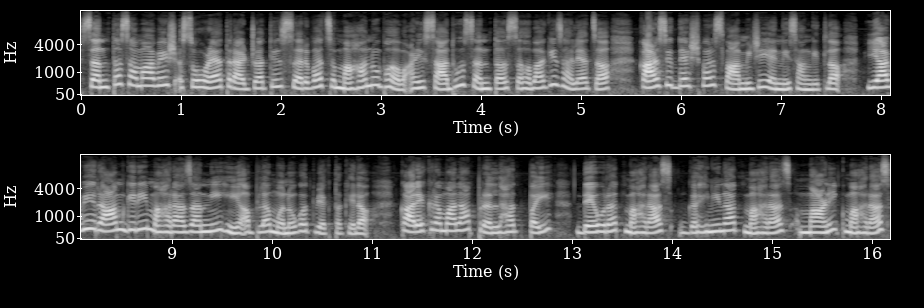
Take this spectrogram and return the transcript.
संत समावेश सोहळ्यात राज्यातील सर्वच महानुभव आणि साधू संत सहभागी झाल्याचं काळसिद्धेश्वर स्वामीजी यांनी सांगितलं. यावेळी रामगिरी महाराजांनीही आपलं मनोगत व्यक्त केलं. कार्यक्रमाला प्रल्हाद पै देवरथ महाराज गहिनीनाथ महाराज माणिक महाराज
